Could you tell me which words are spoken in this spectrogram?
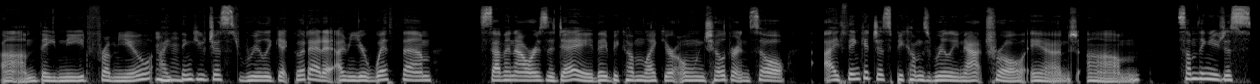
um, they need from you. I think you just really get good at it. I mean, you're with them seven hours a day; they become like your own children. So I think it just becomes really natural and um, something you just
